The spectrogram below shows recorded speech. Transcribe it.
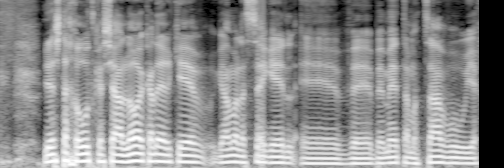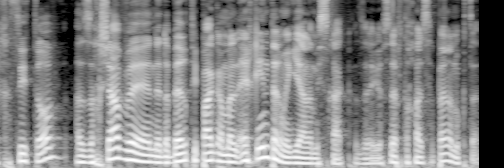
יש תחרות קשה לא רק על ההרכב, גם על הסגל, אה, ובאמת המצב הוא יחסית טוב. אז עכשיו אה, נדבר טיפה גם על איך אינטר מגיע למשחק. אז אה, יוסף, תוכל לספר לנו קצת.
